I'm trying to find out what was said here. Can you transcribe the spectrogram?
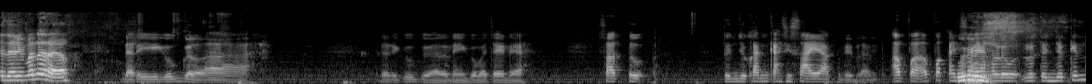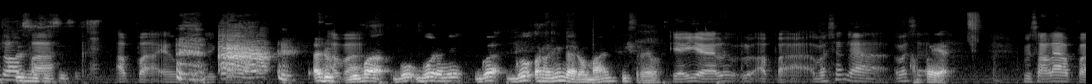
dari mana, Rel? dari Google lah. Dari Google. Nih gue bacain ya. Satu tunjukkan kasih sayang nih Dan apa apa kasih Wih. sayang lu lu tunjukin tuh apa apa yang lu tunjukin Aduh, Apa? gua mah gua, gua orangnya gua gua orangnya nggak romantis, Rel. ya iya lu lu apa masa nggak masa Apa ya? misalnya apa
